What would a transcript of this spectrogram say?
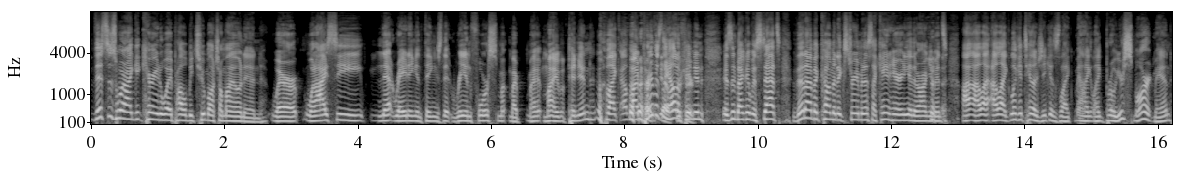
this is where I get carried away probably too much on my own end. Where when I see net rating and things that reinforce my my, my, my opinion, like uh, my previously Yeah, held for sure. opinion isn't backed up with stats, then I become an extremist. I can't hear any other arguments. I, I, like I like look at Taylor Jenkins like man, like, like bro, you're smart, man.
